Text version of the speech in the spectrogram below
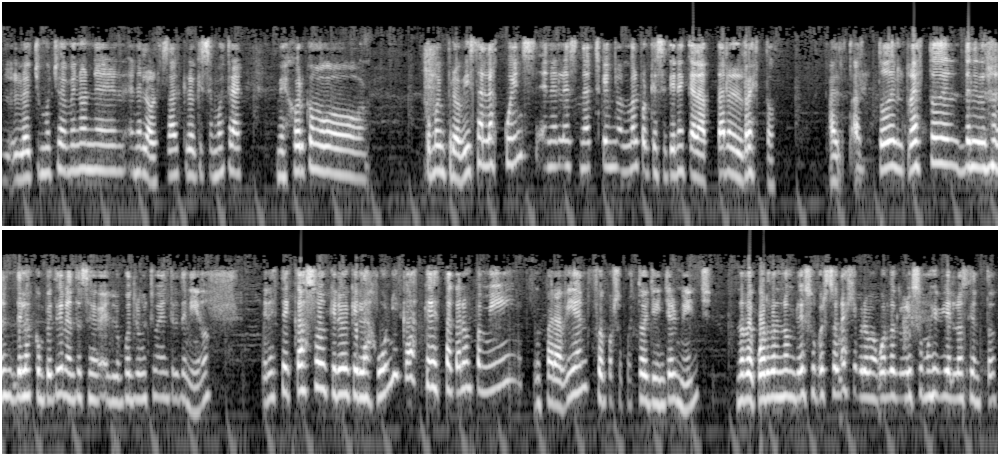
lo he hecho mucho de menos en el, en el All Star. Creo que se muestra mejor como, como improvisan las queens en el Snatch Game normal porque se tienen que adaptar al resto. Al, a todo el resto del- del- de las competiciones, entonces eh, lo encuentro mucho más entretenido. En este caso, creo que las únicas que destacaron para mí, para bien, fue por supuesto Ginger Minch. No recuerdo el nombre de su personaje, pero me acuerdo que lo hizo muy bien, lo siento.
